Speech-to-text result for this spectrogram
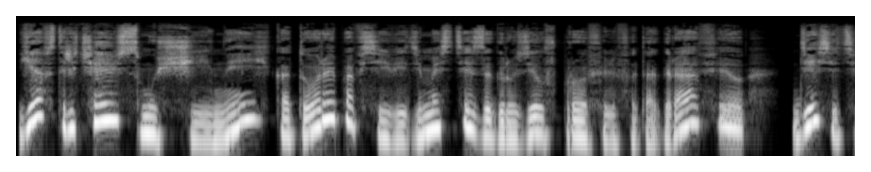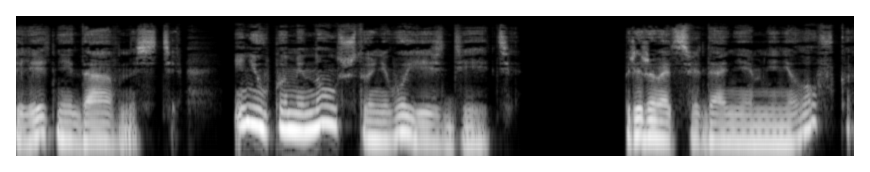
Я встречаюсь с мужчиной, который, по всей видимости, загрузил в профиль фотографию десятилетней давности и не упомянул, что у него есть дети. Прерывать свидание мне неловко,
